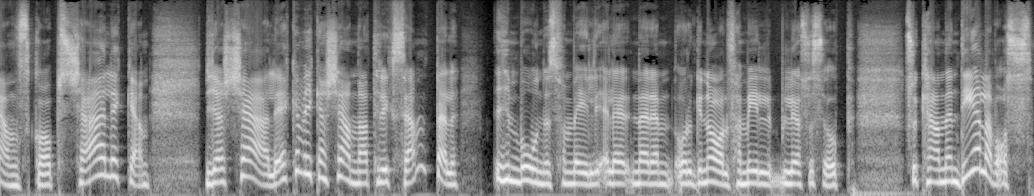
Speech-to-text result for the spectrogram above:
vänskapskärleken. Vi har kärleken vi kan känna till exempel i en bonusfamilj eller när en originalfamilj löses upp så kan en del av oss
